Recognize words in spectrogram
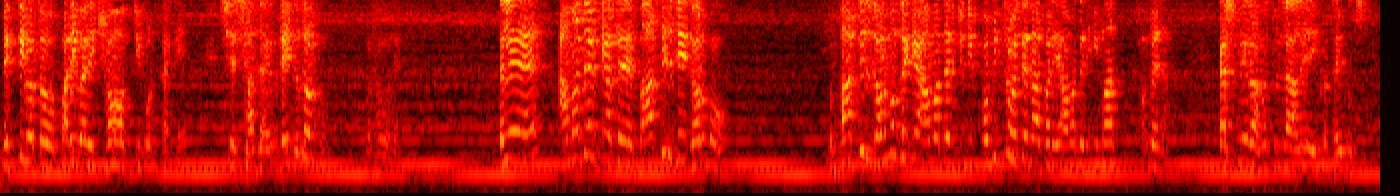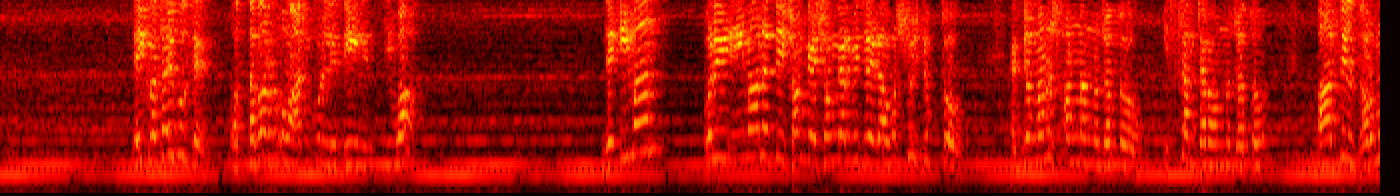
ব্যক্তিগত, পারিবারিক সব জীবনটাকে সে সাজায়। ওটাই তো ধর্ম, কথা বলে তাহলে আমাদের কাছে বাতিল যে ধর্ম, বাতিল ধর্ম থেকে আমাদের যদি পবিত্র হতে না পারি, আমাদের ইমান হবে না। কাশ্মীর রহমতুল্লাহ আলী এই কথাই বলছে। এই কথাই বলছেন যে ইমান ইমানের যে সংজ্ঞা সংজ্ঞার ভিতরে এটা অবশ্যই যুক্ত। একজন মানুষ অন্যান্য যত, ইসলাম ছাড়া অন্য যত, বাতিল ধর্ম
